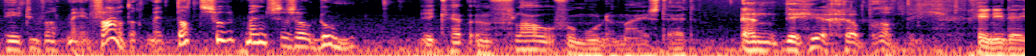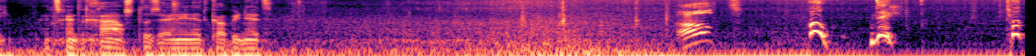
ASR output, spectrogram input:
Weet u wat mijn vader met dat soort mensen zou doen? Ik heb een flauw vermoeden, majesteit. En de heer Gerbrandi? Geen idee. Het schijnt een chaos te zijn in het kabinet. Halt! Oh, nee. Wat?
